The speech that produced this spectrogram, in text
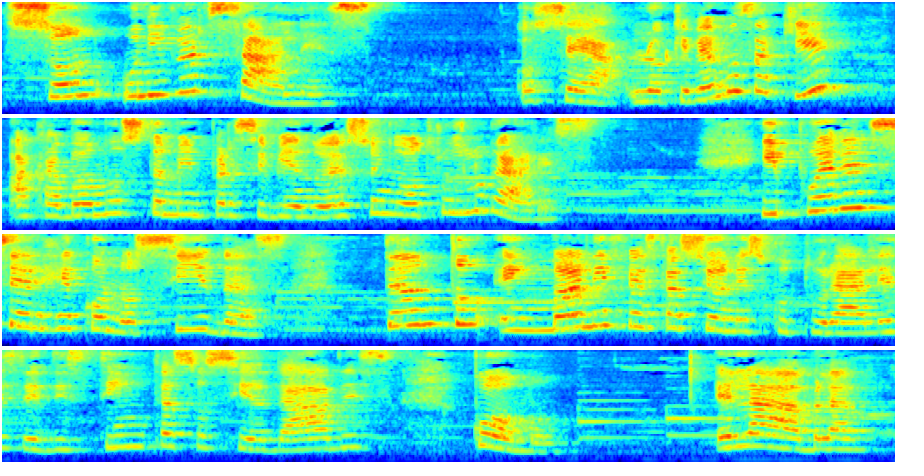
son universales. O sea, lo que vemos aquí, acabamos también percibiendo eso en otros lugares. Y pueden ser reconocidas tanto en manifestaciones culturales de distintas sociedades como el habla,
